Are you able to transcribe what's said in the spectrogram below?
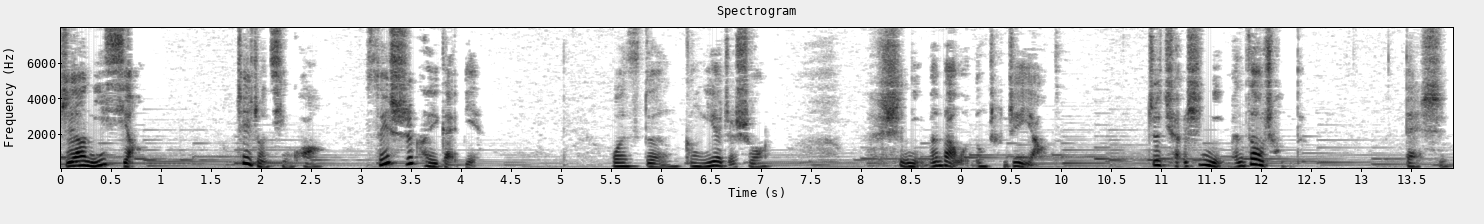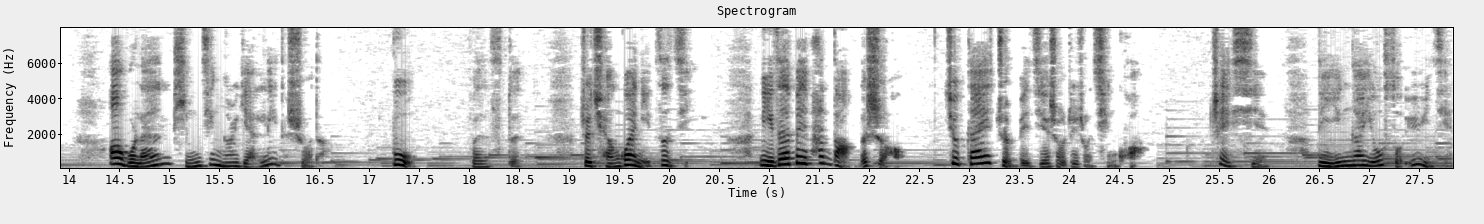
只要你想，这种情况随时可以改变。”温斯顿哽咽着说：“是你们把我弄成这样的，这全是你们造成的。”但是，奥布莱恩平静而严厉地说道：“不，温斯顿，这全怪你自己。你在背叛党的时候，就该准备接受这种情况。这些，你应该有所预见。”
